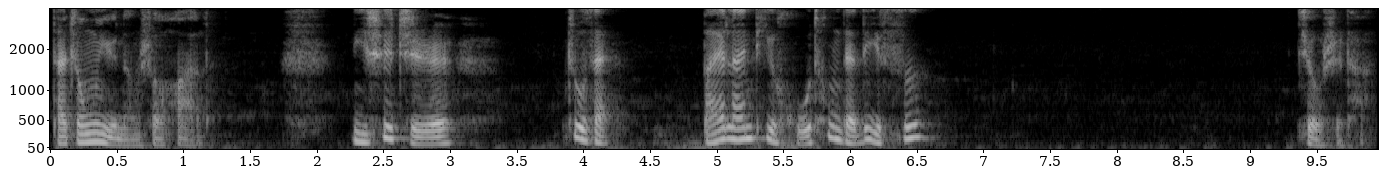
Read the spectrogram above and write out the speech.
他终于能说话了。你是指住在？白兰地胡同的丽丝，就是他。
